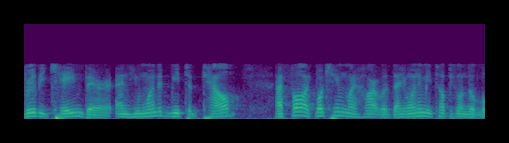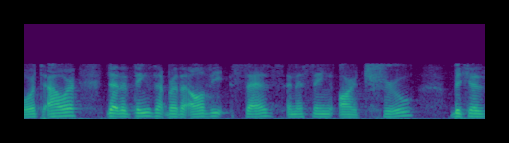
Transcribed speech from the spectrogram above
really came there, and He wanted me to tell. I felt like what came to my heart was that He wanted me to tell people in the Lord's hour that the things that Brother Elvi says and is saying are true, because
